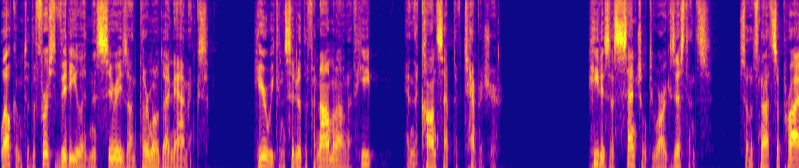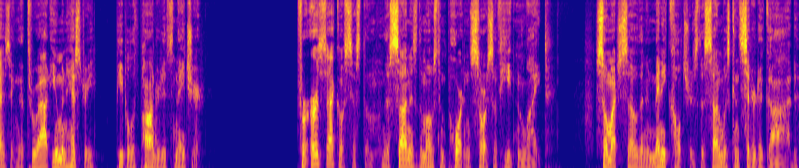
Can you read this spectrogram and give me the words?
Welcome to the first video in this series on thermodynamics. Here we consider the phenomenon of heat and the concept of temperature. Heat is essential to our existence, so it's not surprising that throughout human history, people have pondered its nature. For Earth's ecosystem, the sun is the most important source of heat and light, so much so that in many cultures the sun was considered a god.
